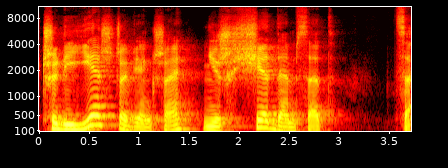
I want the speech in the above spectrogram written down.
czyli jeszcze większe niż 700C.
